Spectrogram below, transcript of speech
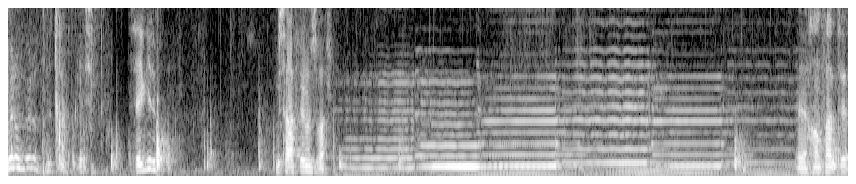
Buyurun buyurun lütfen geçin. Sevgilim, misafirimiz var. Ee, hanımefendi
